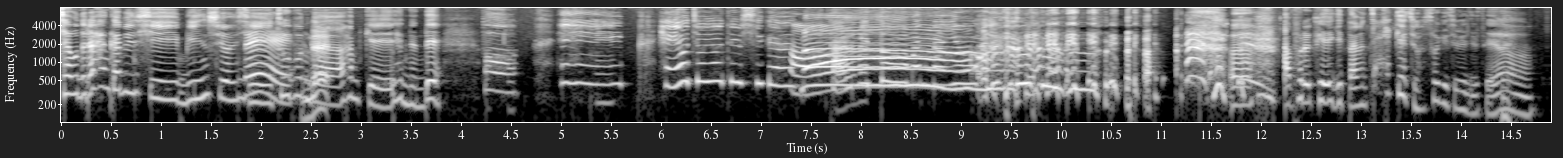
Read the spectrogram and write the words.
자, 오늘은 한가빈 씨, 민수연 씨두 네. 분다 네. 함께 했는데 어, 헤어져야 될 시간. 아~ 다음에 또 만나요. 어, 앞으로 그 얘기 있다면 짧게 좀 소개 좀 해주세요. 네.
